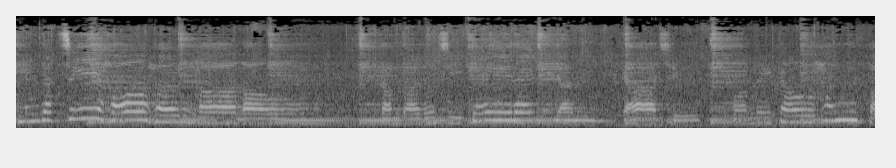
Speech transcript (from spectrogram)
明日只可向下流。尷尬到自己的人假設還未够很反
